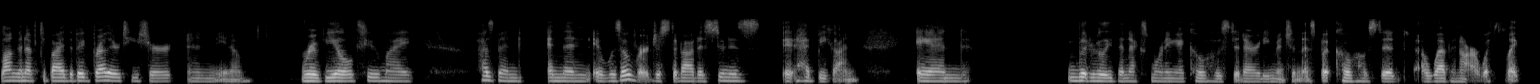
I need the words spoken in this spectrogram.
long enough to buy the Big Brother T-shirt and you know, reveal to my husband, and then it was over just about as soon as it had begun, and literally the next morning i co-hosted i already mentioned this but co-hosted a webinar with like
